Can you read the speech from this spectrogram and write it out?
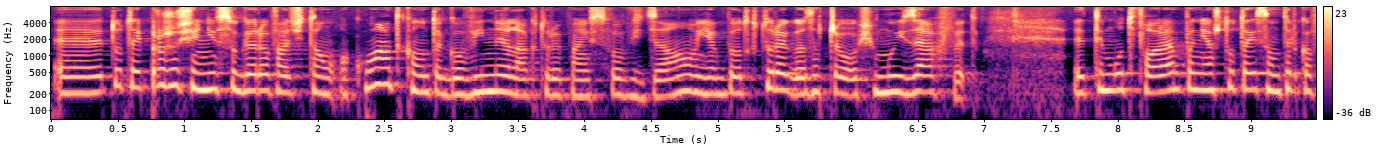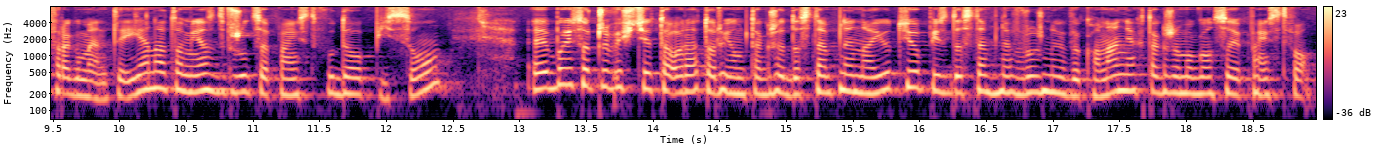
E, Tutaj proszę się nie sugerować tą okładką tego winyla, który Państwo widzą, jakby od którego zaczęło się mój zachwyt tym utworem, ponieważ tutaj są tylko fragmenty. Ja natomiast wrzucę Państwu do opisu, e, bo jest oczywiście to oratorium także dostępne na YouTube, jest dostępne w różnych wykonaniach, także mogą sobie Państwo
